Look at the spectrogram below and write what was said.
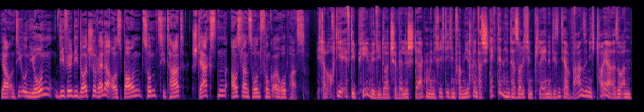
Ja, und die Union, die will die Deutsche Welle ausbauen zum, Zitat, stärksten Auslandsrundfunk Europas. Ich glaube, auch die FDP will die Deutsche Welle stärken, wenn ich richtig informiert bin. Was steckt denn hinter solchen Plänen? Die sind ja wahnsinnig teuer. Also an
